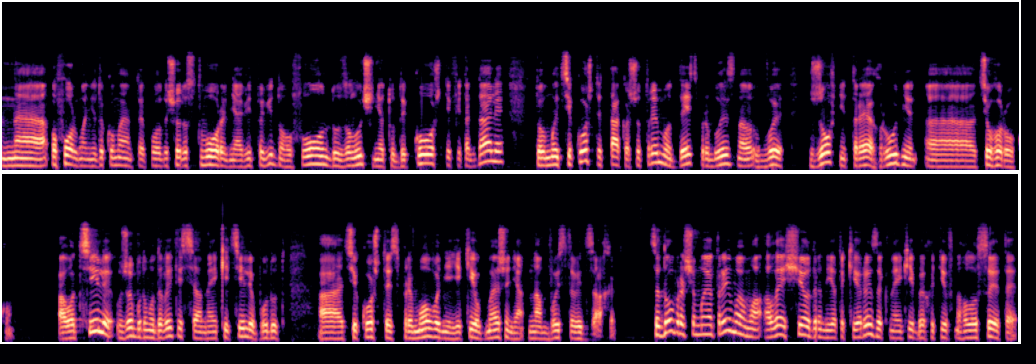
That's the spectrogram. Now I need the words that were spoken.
на оформлені документи по щодо створення відповідного фонду, залучення туди коштів і так далі, то ми ці кошти також отримаємо десь приблизно в жовтні-грудні е, цього року. А от цілі вже будемо дивитися, на які цілі будуть а, ці кошти спрямовані, які обмеження нам виставить захід. Це добре, що ми отримуємо, але ще один є такий ризик, на який би хотів наголосити.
